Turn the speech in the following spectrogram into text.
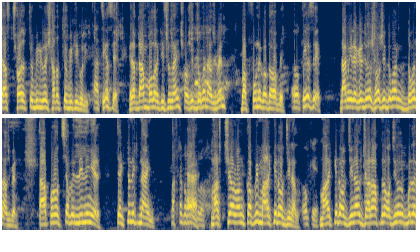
জাস্ট ছয় হাজার বিক্রি করি সাত হাজার বিক্রি করি আচ্ছা। ঠিক আছে? দাম বলার কিছু নাই সরাসরি দোকানে আসবেন বা ফোনে কথা হবে ঠিক আছে? দামি রেখের জন্য সরাসরি দোকান দোকানে আসবেন। তারপর হচ্ছে আপনার লিলিং এর tectonic nine master one copy market original market original যারা আপনার অরিজিনাল বলে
